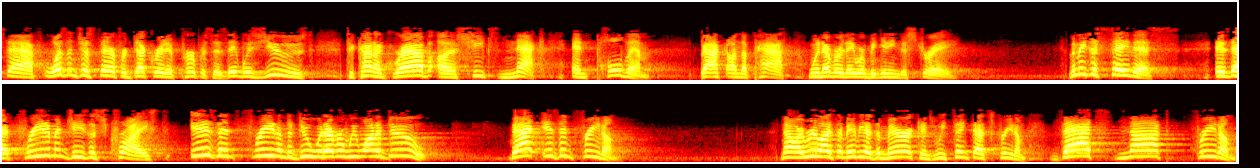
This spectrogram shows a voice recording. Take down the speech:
staff wasn't just there for decorative purposes. It was used to kind of grab a sheep's neck and pull them back on the path whenever they were beginning to stray. Let me just say this, is that freedom in Jesus Christ isn't freedom to do whatever we want to do. That isn't freedom. Now I realize that maybe as Americans we think that's freedom. That's not freedom.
